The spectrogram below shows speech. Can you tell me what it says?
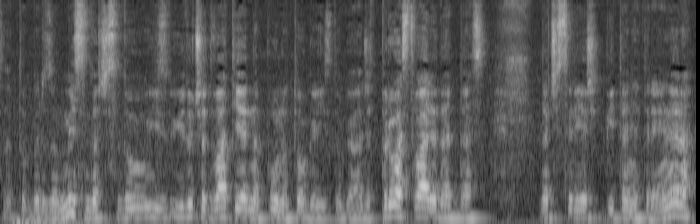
sad to brzo. Mislim da će se do, iz, iduća dva tjedna puno toga izdogađati. Prva stvar je da, da, da će se riješiti pitanje trenera.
